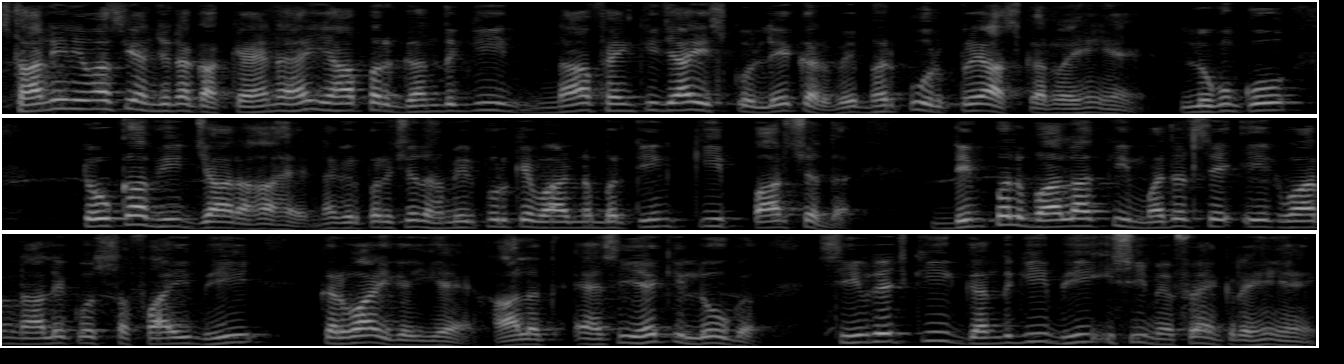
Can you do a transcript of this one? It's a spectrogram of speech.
स्थानीय निवासी अंजना का कहना है, यहाँ पर गंदगी ना फेंकी जाए, इसको लेकर वे भरपूर प्रयास कर रहे हैं। लोगों को टोका भी जा रहा है। नगर परिषद हमीरपुर के वार्ड नंबर तीन की पार्षद डिम्पल बाला की मदद से एक बार नाले को सफ़ाई भी करवाई गई है। हालत ऐसी है कि लोग सीवरेज की गंदगी भी इसी में फेंक रहे हैं।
